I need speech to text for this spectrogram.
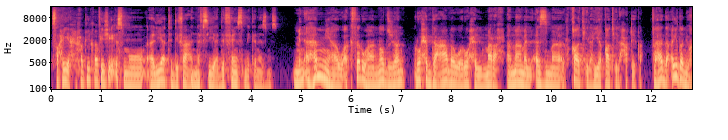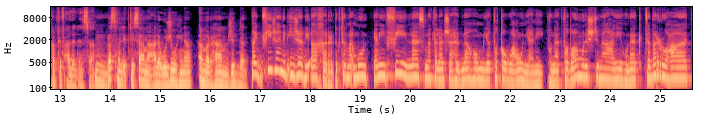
صحيح حقيقة في شيء اسمه آليات الدفاع النفسية defense mechanisms. من أهمها وأكثرها نضجا روح الدعابة وروح المرح أمام الأزمة القاتلة هي قاتلة حقيقة. فهذا أيضا يخفف على الإنسان. مم. رسم الابتسامة على وجوهنا أمر هام جدا. طيب في جانب إيجابي آخر دكتور مأمون يعني في ناس مثلا شاهدناهم يتطوعون يعني هناك تضامن اجتماعي هناك تبرعات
